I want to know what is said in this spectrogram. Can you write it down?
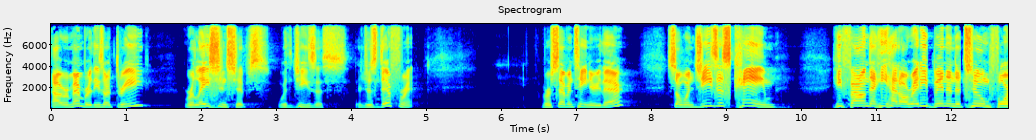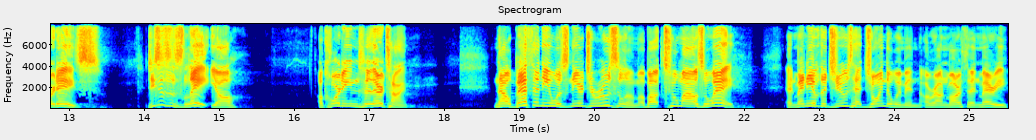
Now remember, these are three relationships with Jesus, they're just different. Verse 17, are you there? So when Jesus came, he found that he had already been in the tomb four days. Jesus is late, y'all, according to their time. Now, Bethany was near Jerusalem, about two miles away. And many of the Jews had joined the women around Martha and Mary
